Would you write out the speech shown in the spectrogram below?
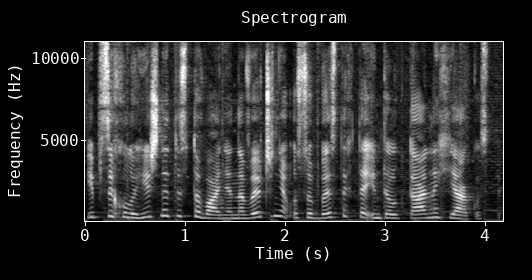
і психологічне тестування на вивчення особистих та інтелектуальних якостей.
